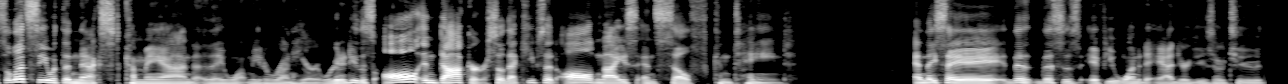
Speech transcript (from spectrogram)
So let's see what the next command they want me to run here. We're going to do this all in Docker, so that keeps it all nice and self-contained. And they say th this is if you wanted to add your user to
